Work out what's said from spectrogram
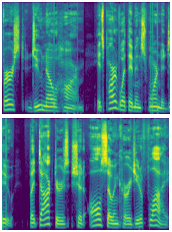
first, do no harm. It's part of what they've been sworn to do. But doctors should also encourage you to fly.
